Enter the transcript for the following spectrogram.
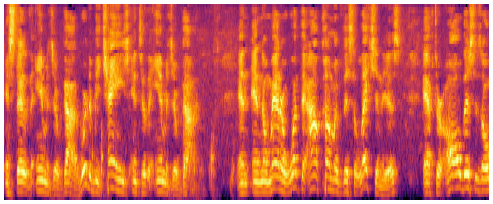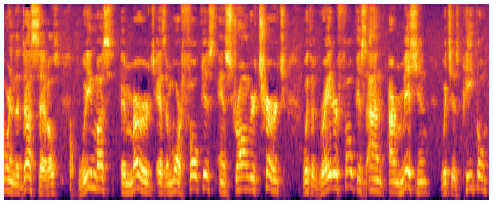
instead of the image of God. We're to be changed into the image of God. And, and no matter what the outcome of this election is, after all this is over and the dust settles, we must emerge as a more focused and stronger church with a greater focus on our mission, which is people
